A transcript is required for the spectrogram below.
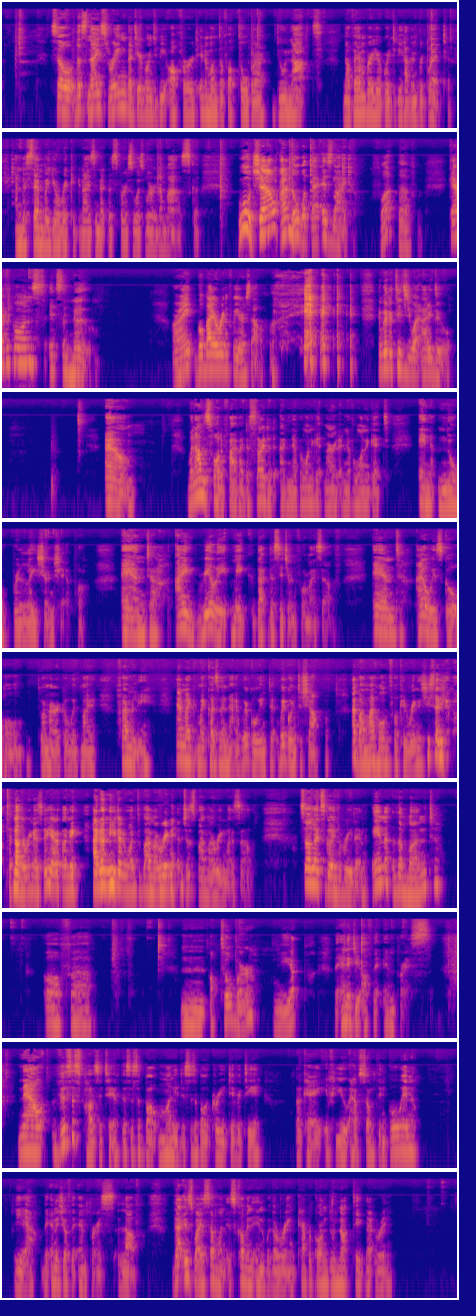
So this nice ring that you're going to be offered in the month of October, do not November, you're going to be having regret. And December, you're recognizing that this person was wearing a mask. Ooh, child, I know what that is like. What the? Capricorns, it's a no. All right, go buy a ring for yourself. I'm going to teach you what I do. Um, when I was 45, I decided I never want to get married. I never want to get in no relationship. And uh, I really make that decision for myself. And I always go home to America with my family and my, my cousin and I, we're going to we're going to shop. I buy my own fucking ring. And she said, You want another ring? I said, Yeah, honey, I don't need anyone to buy my ring. I just buy my ring myself. So let's go into reading. In the month of uh, October. Yep. The energy of the Empress. Now, this is positive. This is about money. This is about creativity. Okay. If you have something going, yeah, the energy of the Empress, love. That is why someone is coming in with a ring. Capricorn, do not take that ring.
